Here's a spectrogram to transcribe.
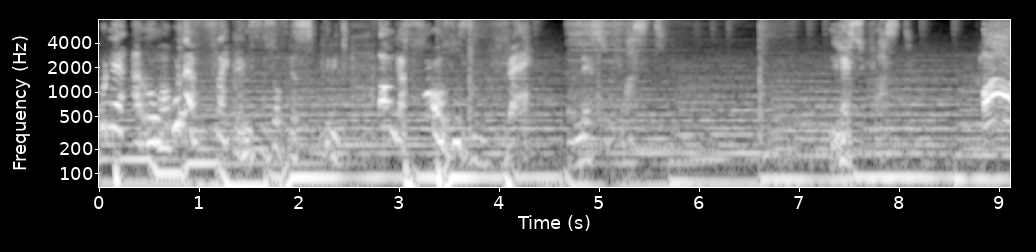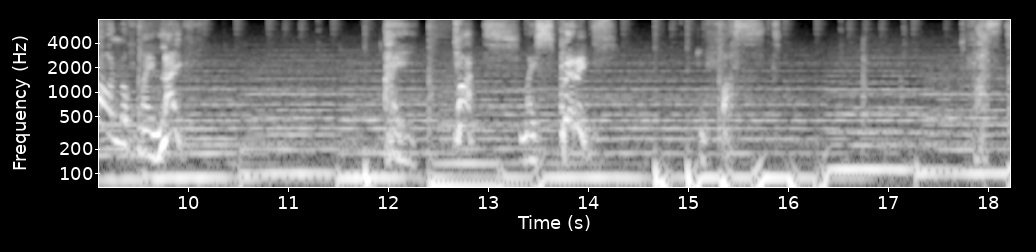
kune-aroma kune-fragrances of the spirit. Ongasoze uzive you fast. Less fast all of my life i taught my spirit to fast. To fast.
